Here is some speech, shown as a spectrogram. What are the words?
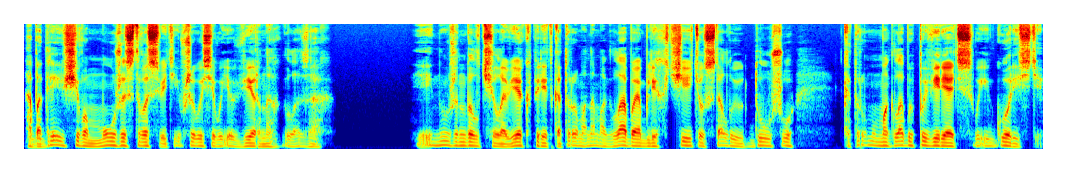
ободряющего мужества, светившегося в ее верных глазах. Ей нужен был человек, перед которым она могла бы облегчить усталую душу, которому могла бы поверять свои горести.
